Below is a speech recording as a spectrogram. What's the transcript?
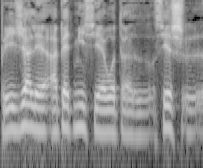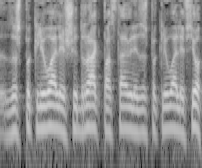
Приезжали, опять миссия, вот э, все зашпаклевали, шидрак поставили, зашпаклевали, все.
